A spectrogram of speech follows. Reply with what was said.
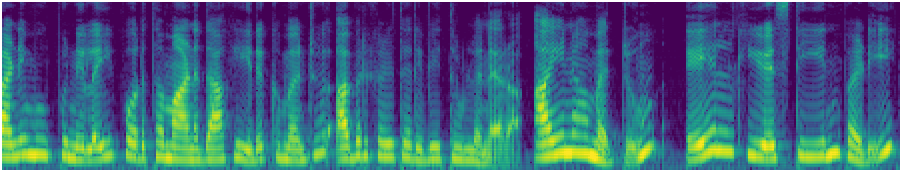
பணிமூப்பு நிலை பொருத்தமானதாக இருக்கும் என்று அவர்கள் தெரிவித்துள்ளனர். ஐநா மற்றும் ஏஎல்கியூஎஸ்டியின் படி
